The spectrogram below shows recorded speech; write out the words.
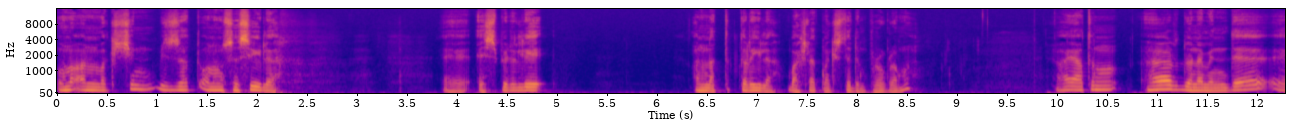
onu anmak için bizzat onun sesiyle e, esprili anlattıklarıyla başlatmak istedim programı. Hayatın her döneminde e,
